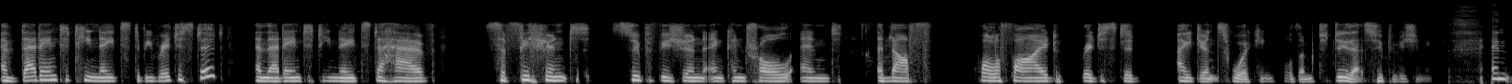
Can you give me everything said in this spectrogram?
And that entity needs to be registered and that entity needs to have sufficient supervision and control and enough qualified registered agents working for them to do that supervision. And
